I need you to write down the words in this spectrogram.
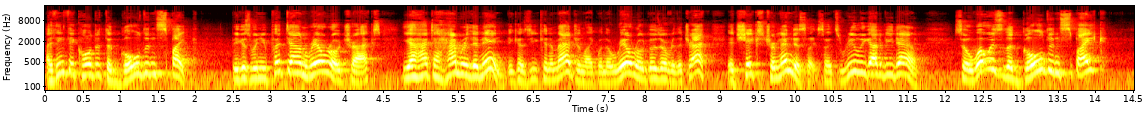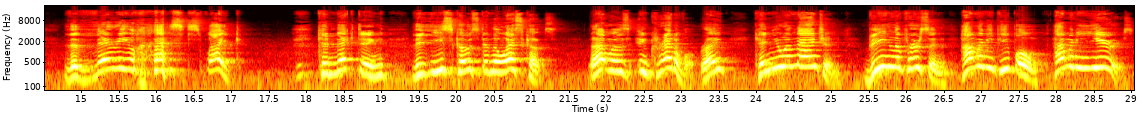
I think they called it the Golden Spike. Because when you put down railroad tracks, you had to hammer them in because you can imagine, like when the railroad goes over the track, it shakes tremendously. So it's really got to be down. So, what was the golden spike? The very last spike connecting the East Coast and the West Coast. That was incredible, right? Can you imagine being the person? How many people, how many years,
